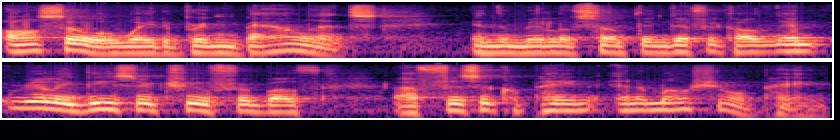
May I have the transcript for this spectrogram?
Also, a way to bring balance in the middle of something difficult. And really, these are true for both uh, physical pain and emotional pain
